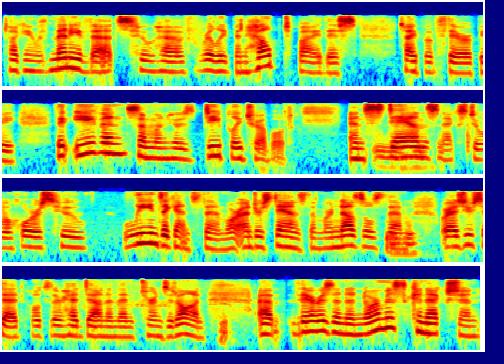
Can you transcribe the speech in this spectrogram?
talking with many vets who have really been helped by this type of therapy that even someone who's deeply troubled and mm-hmm. stands mm-hmm. next to a horse who leans against them or understands them or nuzzles them mm-hmm. or as you said holds their head down and then turns it on um, there is an enormous connection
